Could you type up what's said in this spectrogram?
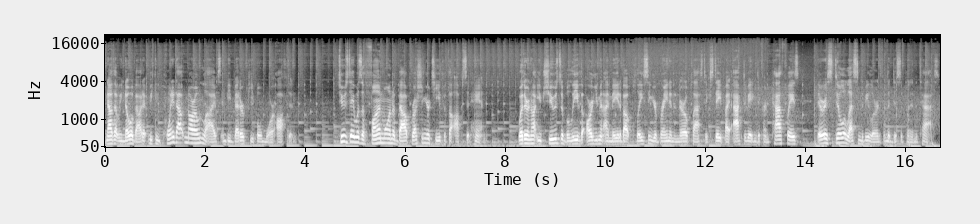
Now that we know about it, we can point it out in our own lives and be better people more often. Tuesday was a fun one about brushing your teeth with the opposite hand. Whether or not you choose to believe the argument I made about placing your brain in a neuroplastic state by activating different pathways there is still a lesson to be learned from the discipline in the task.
